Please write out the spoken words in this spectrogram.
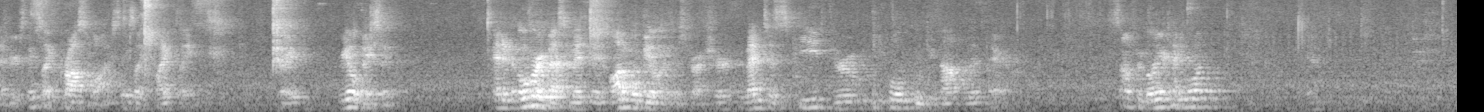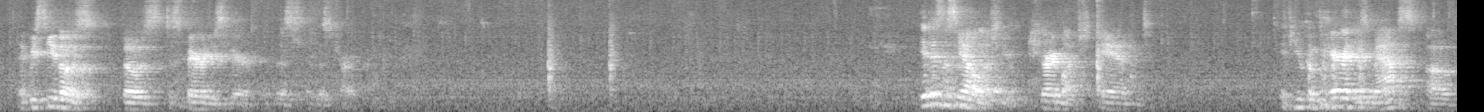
measures, things like crosswalks, things like bike lanes, right? Real basic. And an overinvestment in automobile infrastructure meant to speed through people who do not live there. Sound familiar to anyone? And we see those, those disparities here in this, in this chart. It is a Seattle issue, very much. And if you compare these maps of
